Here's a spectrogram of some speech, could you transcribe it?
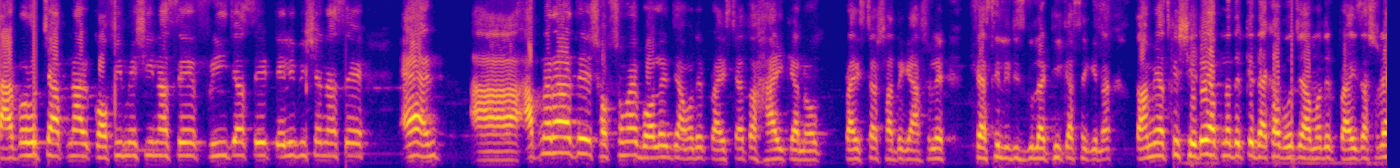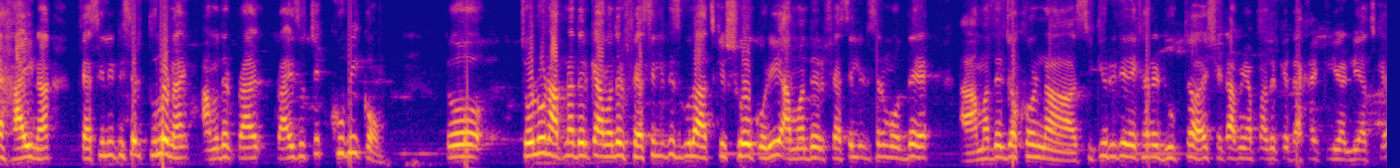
তারপর হচ্ছে আপনার কফি মেশিন আছে ফ্রিজ আছে টেলিভিশন আছে। অ্যান্ড আপনারা যে সবসময় বলেন যে আমাদের প্রাইসটা এত হাই কেন? প্রাইসটার সাথে কি আসলে ফ্যাসিলিটিসগুলা ঠিক আছে কিনা? তো আমি আজকে সেটাই আপনাদেরকে দেখাবো যে আমাদের প্রাইস আসলে হাই না। ফ্যাসিলিটিস এর তুলনায় আমাদের প্রাইস হচ্ছে খুবই কম। তো চলুন আপনাদেরকে আমাদের ফ্যাসিলিটিসগুলো আজকে শো করি। আমাদের ফ্যাসিলিটিস এর মধ্যে, আমাদের যখন সিকিউরিটির এখানে ঢুকতে হয়, সেটা আমি আপনাদেরকে দেখাই ক্লিয়ারলি আজকে।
